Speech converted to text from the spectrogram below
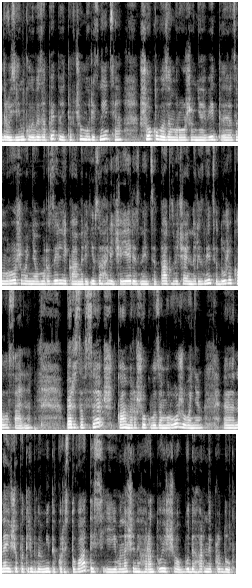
Друзі, інколи ви запитуєте, в чому різниця шокового заморожування від е, заморожування в морозильній камері, і взагалі чи є різниця? Так, звичайно, різниця дуже колосальна. Перш за все, камера шокового заморожування, е, нею ще потрібно вміти користуватись, і вона ще не гарантує, що буде гарний продукт.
